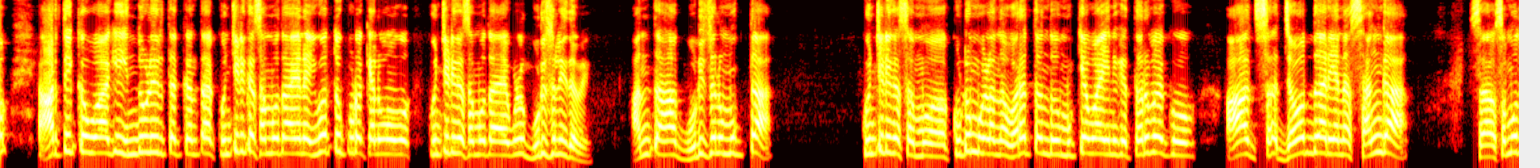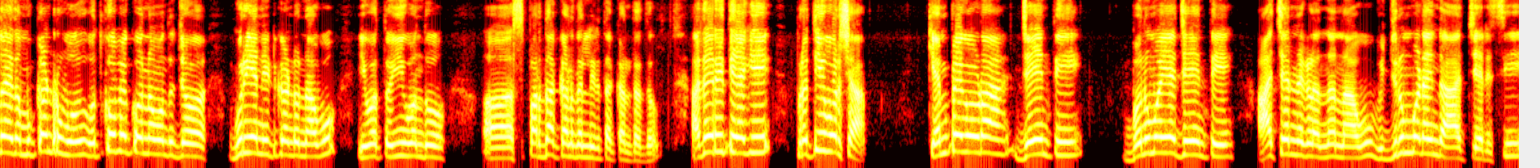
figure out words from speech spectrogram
ಆರ್ಥಿಕವಾಗಿ ಹಿಂದುಳಿರ್ತಕ್ಕಂಥ ಕುಂಚಿಡಿಕ ಸಮುದಾಯನ ಇವತ್ತು ಕೂಡ ಕೆಲವು ಕುಂಚಿಡಿಗ ಸಮುದಾಯಗಳು ಗುಡಿಸಲಿದ್ದಾವೆ. ಅಂತಹ ಗುಡಿಸಲು ಮುಕ್ತ ಕುಂಚಿಟಿಗ ಸಮ, ಕುಟುಂಬಗಳನ್ನ ಹೊರತಂದು ಮುಖ್ಯವಾಹಿನಿಗೆ ತರಬೇಕು, ಆ ಸ, ಜವಾಬ್ದಾರಿಯನ್ನ ಸಂಘ ಸಮುದಾಯದ ಮುಖಂಡರು ಒತ್ಕೋಬೇಕು ಅನ್ನೋ ಒಂದು ಜೋ, ಗುರಿಯನ್ನು ಇಟ್ಕೊಂಡು ನಾವು ಇವತ್ತು ಈ ಒಂದು ಸ್ಪರ್ಧಾ ಕಣದಲ್ಲಿ ಇರ್ತಕ್ಕಂಥದ್ದು ಅದೇ ರೀತಿಯಾಗಿ ಪ್ರತಿ ವರ್ಷ ಕೆಂಪೇಗೌಡ ಜಯಂತಿ ಬನುಮಯ ಜಯಂತಿ ಆಚರಣೆಗಳನ್ನ ನಾವು ವಿಜೃಂಭಣೆಯಿಂದ ಆಚರಿಸಿ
